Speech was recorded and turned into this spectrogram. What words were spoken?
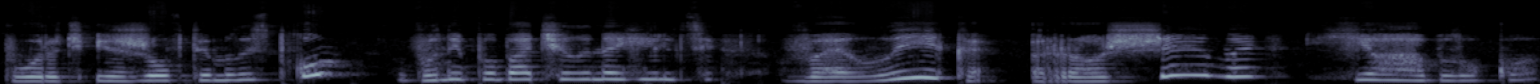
Поруч із жовтим листком вони побачили на гільці велике рожеве яблуко.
